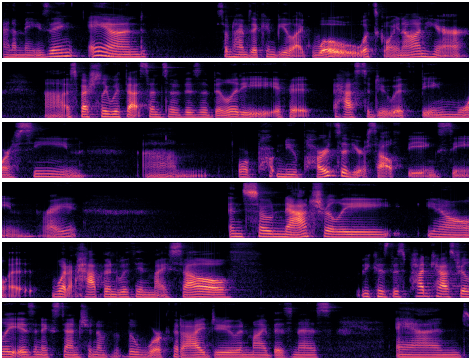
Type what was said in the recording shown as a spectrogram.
and amazing. And sometimes it can be like, whoa, what's going on here? Uh, especially with that sense of visibility, if it has to do with being more seen um, or p- new parts of yourself being seen, right? And so naturally, you know, uh, what happened within myself, because this podcast really is an extension of the work that I do in my business and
